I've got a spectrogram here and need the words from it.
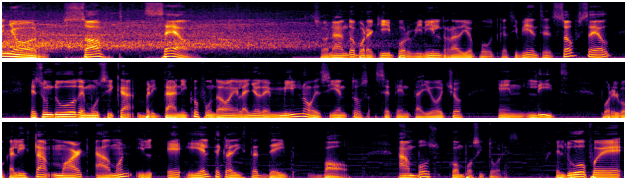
Señor. Soft Cell. Sonando por aquí por vinil radio podcast. Y fíjense, Soft Cell es un dúo de música británico fundado en el año de 1978 en Leeds por el vocalista Mark Almond y, el tecladista Dave Ball, ambos compositores. El dúo fue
